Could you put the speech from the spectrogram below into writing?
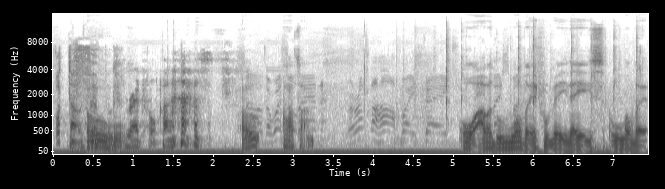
What the fuck? Oh. dreadful pass. Oh, half time. Oh, I would love it if we beat these. Love it.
